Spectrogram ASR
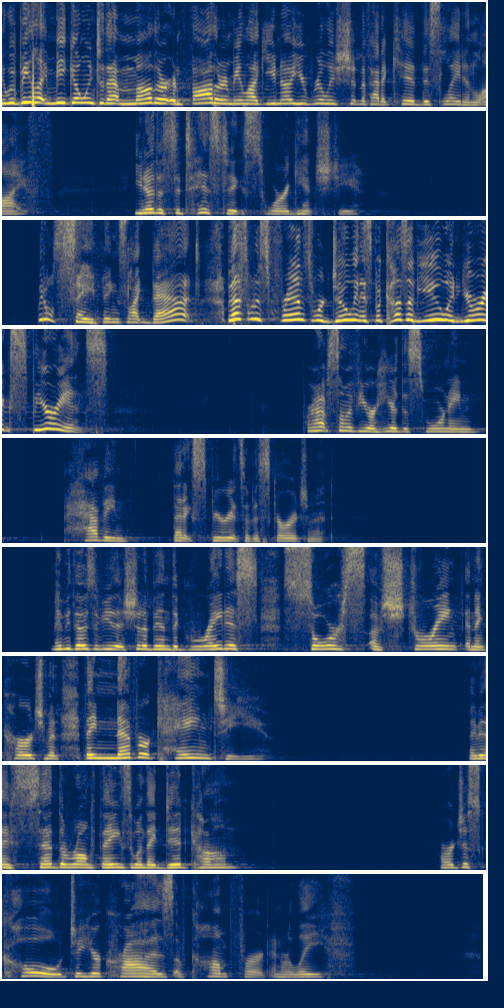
It would be like me going to that mother and father and being like, you know, you really shouldn't have had a kid this late in life. You know, the statistics were against you. We don't say things like that. But that's what his friends were doing. It's because of you and your experience. Perhaps some of you are here this morning having that experience of discouragement. Maybe those of you that should have been the greatest source of strength and encouragement, they never came to you. Maybe they said the wrong things when they did come, or just cold to your cries of comfort and relief.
